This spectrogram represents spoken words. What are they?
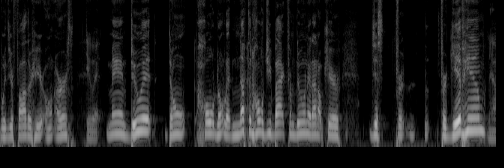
with your father here on earth Do it. man do it don't hold don't let nothing hold you back from doing it i don't care just for forgive him Yeah.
